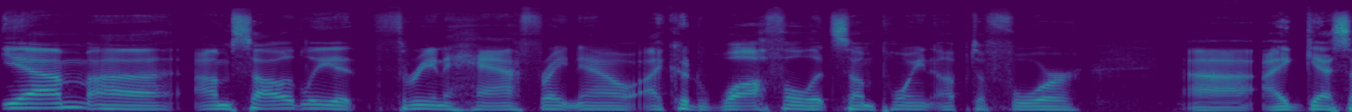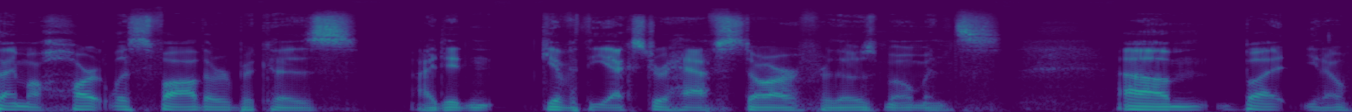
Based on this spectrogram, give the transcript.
Yeah, I'm uh I'm solidly at three and a half right now. I could waffle at some point up to four. Uh, I guess I'm a heartless father because I didn't give it the extra half star for those moments. Um, but you know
